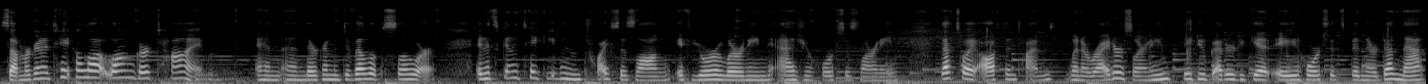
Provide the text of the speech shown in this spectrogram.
Some are going to take a lot longer time and, and they're going to develop slower. And it's going to take even twice as long if you're learning as your horse is learning. That's why oftentimes when a rider's learning, they do better to get a horse that's been there, done that,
